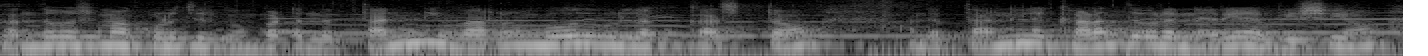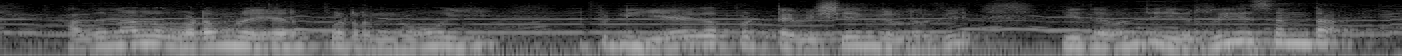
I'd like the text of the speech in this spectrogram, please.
சந்தோஷமாக குளிச்சிருக்கோம். பட் அந்த தண்ணி வரும்போது உள்ள கஷ்டம் அந்த தண்ணியில் கலந்து வர நிறைய விஷயம் அதனால் உடம்புல ஏற்படுற நோய் இப்படின்னு ஏகப்பட்ட விஷயங்கள் இருக்குது இதை வந்து ரீசெண்டாக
